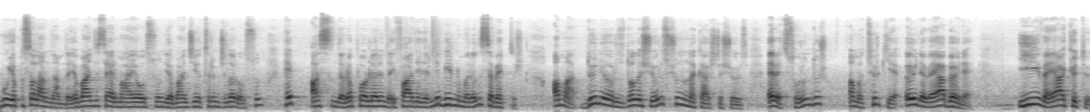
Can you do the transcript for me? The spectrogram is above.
bu yapısal anlamda yabancı sermaye olsun, yabancı yatırımcılar olsun hep aslında raporlarında, ifadelerinde bir numaralı sebeptir. Ama dönüyoruz, dolaşıyoruz, şununla karşılaşıyoruz. Evet sorundur ama Türkiye öyle veya böyle iyi veya kötü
